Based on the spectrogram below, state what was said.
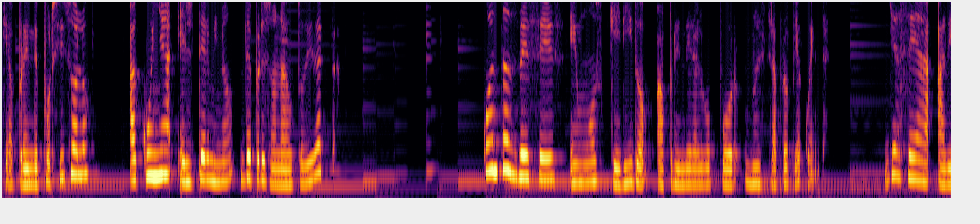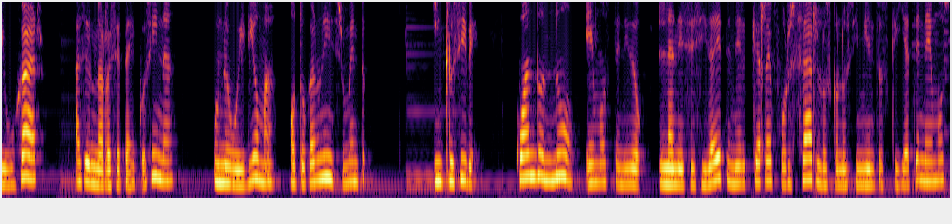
que aprende por sí solo acuña el término de persona autodidacta. ¿Cuántas veces hemos querido aprender algo por nuestra propia cuenta? Ya sea a dibujar, hacer una receta de cocina, un nuevo idioma o tocar un instrumento. Inclusive, cuando no hemos tenido la necesidad de tener que reforzar los conocimientos que ya tenemos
